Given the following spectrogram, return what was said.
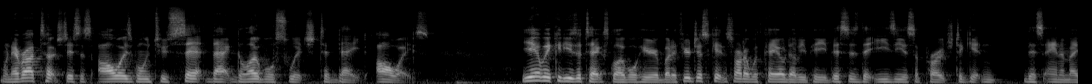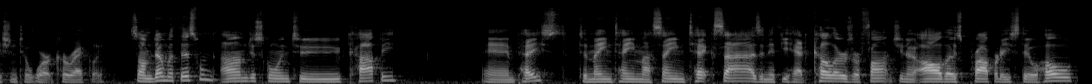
whenever I touch this, it's always going to set that global switch to date, always. Yeah, we could use a text global here, but if you're just getting started with KLWP, this is the easiest approach to getting this animation to work correctly. So I'm done with this one. I'm just going to copy and paste to maintain my same text size. And if you had colors or fonts, you know, all those properties still hold.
